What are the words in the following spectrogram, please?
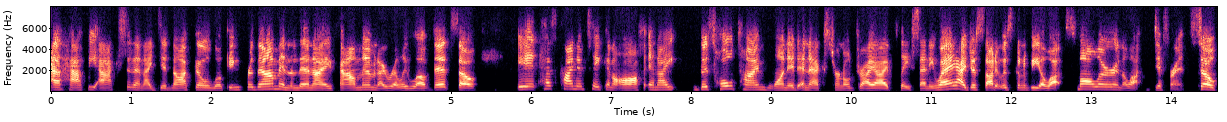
a happy accident. I did not go looking for them. And then I found them and I really loved it. So it has kind of taken off. And I, this whole time, wanted an external dry eye place anyway. I just thought it was going to be a lot smaller and a lot different. So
